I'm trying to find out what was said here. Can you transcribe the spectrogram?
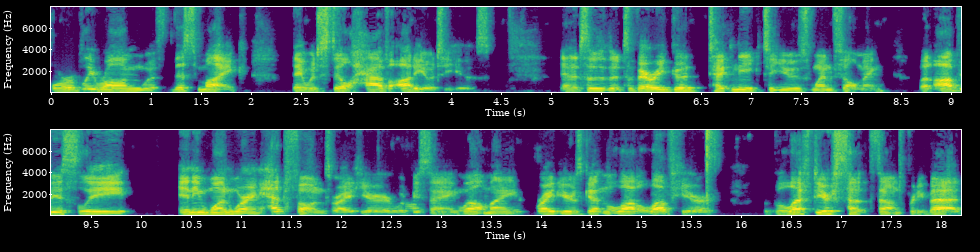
horribly wrong with this mic, they would still have audio to use. And it's a, it's a very good technique to use when filming, but obviously anyone wearing headphones right here would be saying, well, my right ear is getting a lot of love here. The left ear sounds pretty bad.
